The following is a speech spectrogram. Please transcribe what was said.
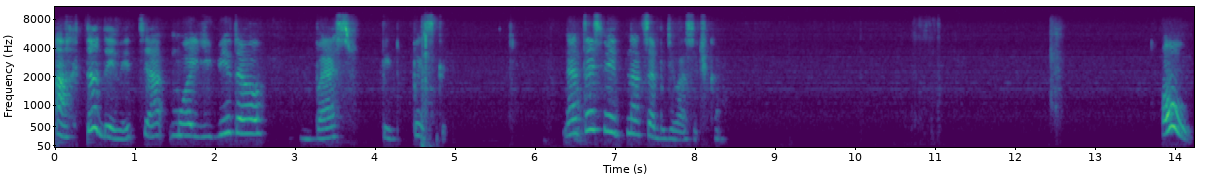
А хто дивиться мої відео без підписки? Натисніть на це, будь ласочка. Оу,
